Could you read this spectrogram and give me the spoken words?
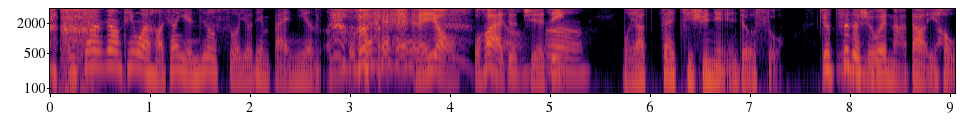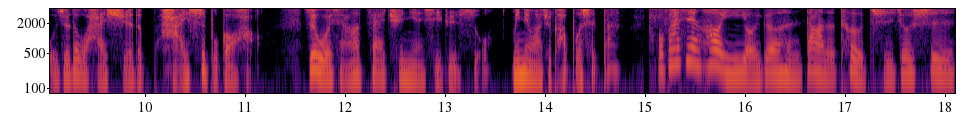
你这样这样听完，好像研究所有点白念了。没有，我后来就决定，我要再继续念研究所。就这个学位拿到以后，我觉得我还学的还是不够好，所以我想要再去念戏剧所。明年我要去考博士班。我发现浩怡有一个很大的特质，就是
